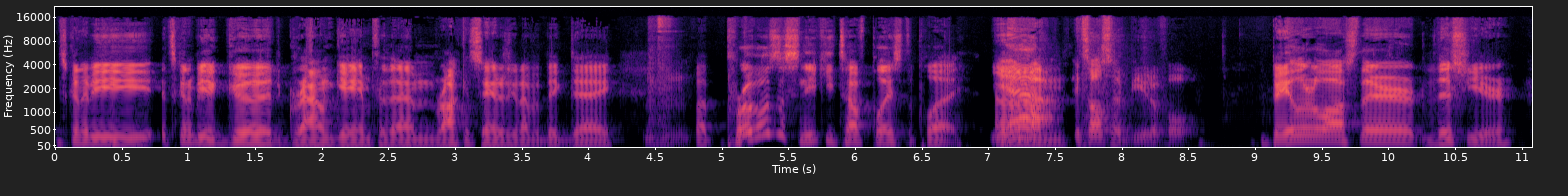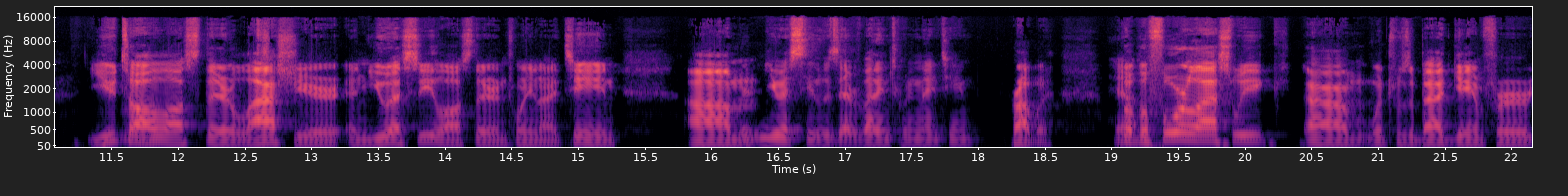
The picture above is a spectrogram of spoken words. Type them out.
It's gonna be it's gonna be a good ground game for them. Rocket Sanders gonna have a big day, Mhm. but Provo's a sneaky tough place to play. Yeah, Um, it's also beautiful. Baylor lost there this year. Utah Mhm. lost there last year, and USC lost there in 2019. Um, Didn't USC lose everybody in 2019? probably. Yeah. But before last week, um, which was a bad game for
